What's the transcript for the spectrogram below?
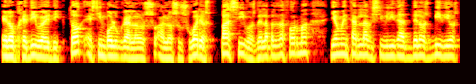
El objetivo de TikTok es involucrar a los, a los, usuarios pasivos de la plataforma y aumentar la visibilidad de los vídeos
